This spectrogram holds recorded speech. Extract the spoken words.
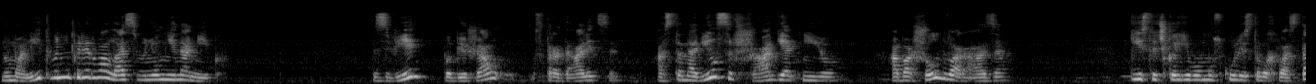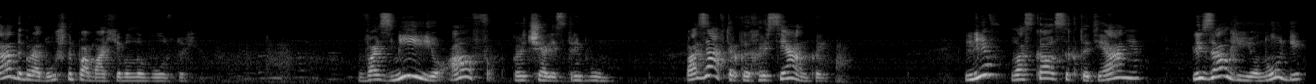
но молитва не прервалась в нем ни на миг. Зверь побежал к страдалице, остановился в шаге от нее, обошел два раза — Кисточка его мускулистого хвоста добродушно помахивала в воздухе. «Возьми ее, Афа!» — кричали с трибун. «Позавтракай христианкой!» Лев ласкался к Татьяне, лизал ее ноги,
